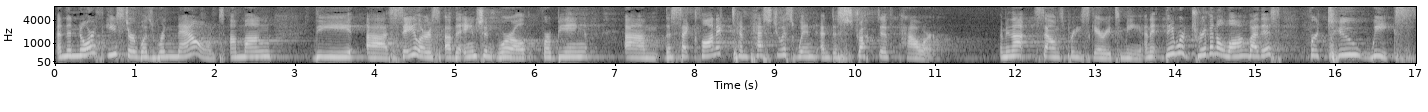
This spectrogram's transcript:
And the Northeaster was renowned among the uh, sailors of the ancient world for being um, the cyclonic, tempestuous wind and destructive power. I mean, that sounds pretty scary to me. And it, they were driven along by this for two weeks.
